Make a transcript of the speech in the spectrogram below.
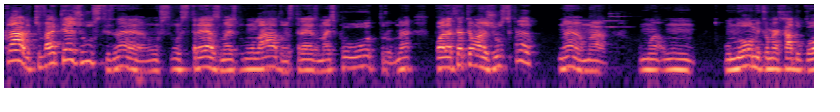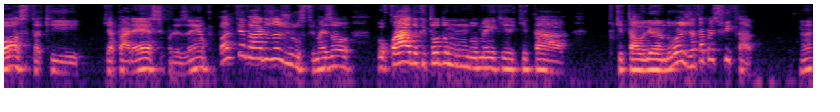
claro que vai ter ajustes, né? Um estresse mais para um lado, um estresse mais para o outro, né? Pode até ter um ajuste para né, uma, uma, um, um nome que o mercado gosta que, que aparece, por exemplo. Pode ter vários ajustes, mas o, o quadro que todo mundo meio que está tá, que tá olhando hoje já está precificado. Né?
